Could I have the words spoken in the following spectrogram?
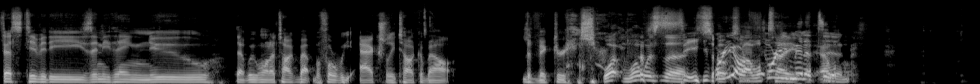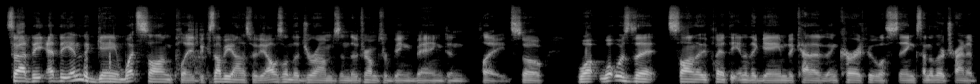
festivities? Anything new that we want to talk about before we actually talk about the victory? What what was the? So, we so are I 40 tell you- minutes I in. So at the at the end of the game, what song played? Because I'll be honest with you, I was on the drums and the drums were being banged and played. So what what was the song that they played at the end of the game to kind of encourage people to sing? Because I know they're trying to,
